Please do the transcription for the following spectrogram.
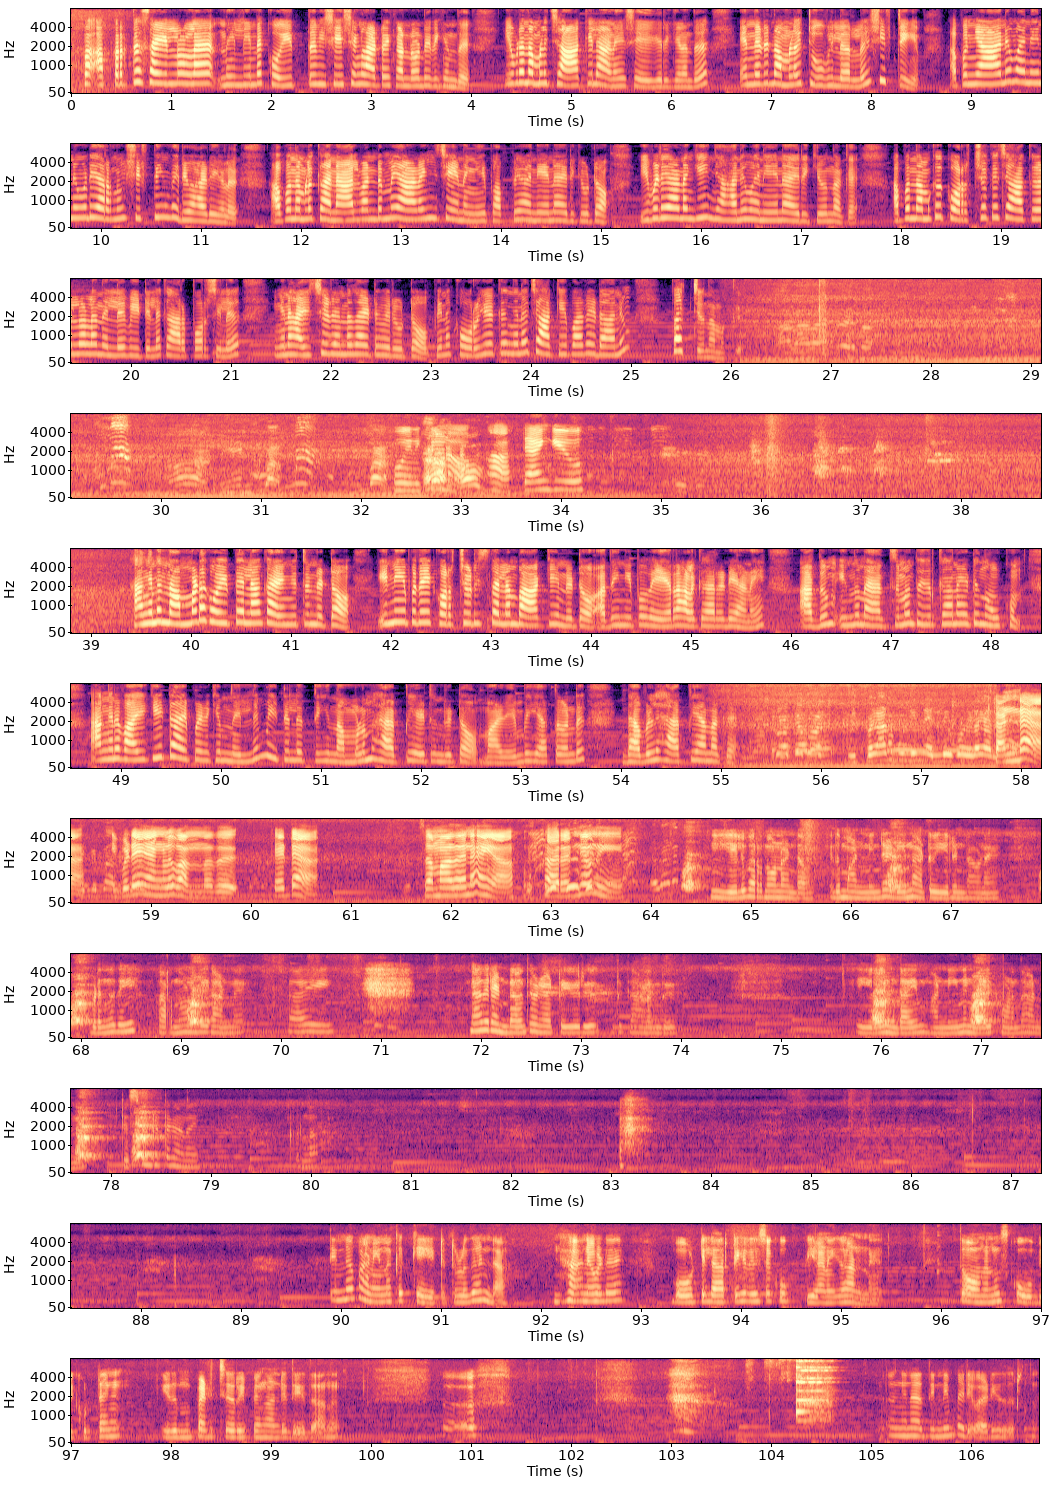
അപ്പോൾ അപ്പുറത്തെ സൈഡിലുള്ള നെല്ലിന്റെ കൊയ്ത്ത് വിശേഷങ്ങളാട്ടോ ഈ കണ്ടുകൊണ്ടിരിക്കുന്നത് ഇവിടെ നമ്മൾ ചാക്കിലാണ് ശേഖരിക്കുന്നത് എന്നിട്ട് നമ്മൾ ടൂ വീലറിൽ ഷിഫ്റ്റ് ചെയ്യും. അപ്പോൾ ഞാനും അനിയനും കൂടി ഇറങ്ങും ഷിഫ്റ്റിംഗ് പരിപാടികൾ അപ്പോൾ നമ്മൾ കനാൽ വണ്ടമ്മയാണെങ്കിൽ ചെയ്യണമെങ്കിൽ പപ്പയും അനിയനായിരിക്കും കേട്ടോ ഇവിടെയാണെങ്കിൽ ഞാനും അനിയനായിരിക്കും എന്നൊക്കെ. അപ്പം നമുക്ക് കുറച്ചൊക്കെ ചാക്കുകളിലുള്ള നെല്ല് വീട്ടിലെ കാർപോർച്ചിൽ ഇങ്ങനെ അഴിച്ചിടേണ്ടതായിട്ട് വരും കേട്ടോ പിന്നെ കുറേയൊക്കെ ഇങ്ങനെ ചാക്കിപ്പാട് ഇടാനും പറ്റും നമുക്ക്. ഓ എനിക്കാണോ ആ താങ്ക് യു അങ്ങനെ നമ്മുടെ കൊയ്ത്തെല്ലാം കഴിഞ്ഞിട്ടുണ്ട് കേട്ടോ ഇനിയിപ്പോൾ ദേ കുറച്ചുകൂടി സ്ഥലം ബാക്കിയുണ്ട് കേട്ടോ അത് ഇനിയിപ്പോൾ വേറെ ആൾക്കാരുടെയാണ് അതും ഇന്ന് മാക്സിമം തീർക്കാനായിട്ട് നോക്കും അങ്ങനെ വൈകിട്ടായപ്പോഴേക്കും നെല്ലും വീട്ടിലെത്തി നമ്മളും ഹാപ്പി ആയിട്ടുണ്ട് കേട്ടോ മഴയും പെയ്യാത്തതുകൊണ്ട് ഡബിൾ ഹാപ്പിയാന്നൊക്കെ കോഴിയുടെ കാര്യം കണ്ട ഇവിടെ ഞങ്ങൾ വന്നത് കേട്ടാ? സമാധാനായ? കരഞ്ഞോ നീ? ഈയൽ പറന്നുകൊണ്ടുണ്ടാവും ഇത് മണ്ണിന്റെ അടിയിൽ നിന്നാട്ടോ ഈയൽ ഉണ്ടാവണേ. ഇവിടുന്ന് ദേ പറന്നുകൊണ്ടേ കാണണേ. ഹായ്. ഞാൻ രണ്ടാമത്തെ വഴിയാട്ടോ ഈ ഒരു ഇത് കാണുന്നത്. ഈയലുണ്ടായി മണ്ണിൽ നിന്ന് ഉണ്ടായി പോണത് കാണണം ടെസ്റ്റ് കണ്ടിട്ട് കാണാൻ ബോട്ടിന്റെ പണിയെന്നൊക്കെ കേട്ടിട്ടുള്ളത് കണ്ടാ? ഞാനിവിടെ ബോട്ടിൽ ആർട്ട് ചെയ്ത് വെച്ച കുപ്പിയാണ് ഈ കാണുന്നത് തോന്നുന്നു സ്കൂബിക്കുട്ടൻ ഇതും പഠിച്ചെറിയിപ്പം കണ്ട് ഇത് ഇതാന്ന് അങ്ങനെ അതിന്റെയും പരിപാടി തീർന്നു.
